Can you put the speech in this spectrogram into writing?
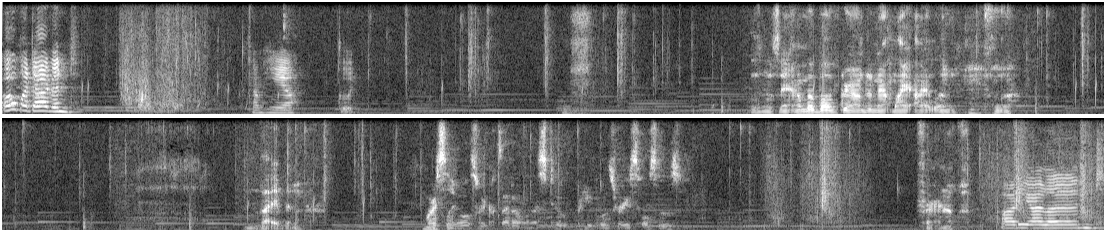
Oh, my diamond! Come here. Good. I was gonna say, I'm above ground and at my island. Vibing. Mostly also because I don't want to steal people's resources. Fair enough. Party island.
